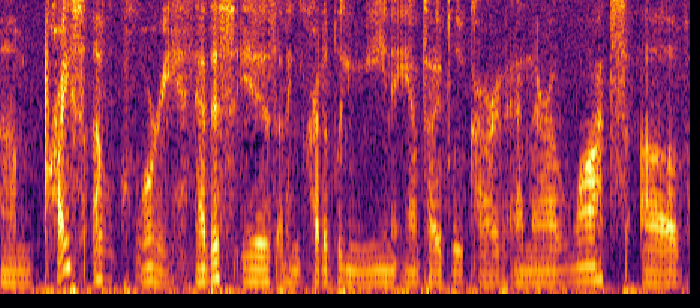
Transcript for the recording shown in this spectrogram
Um, Price of Glory. Now, this is an incredibly mean anti blue card, and there are lots of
